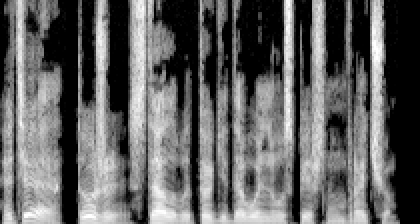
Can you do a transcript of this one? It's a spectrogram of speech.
Хотя тоже стала в итоге довольно успешным врачом.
